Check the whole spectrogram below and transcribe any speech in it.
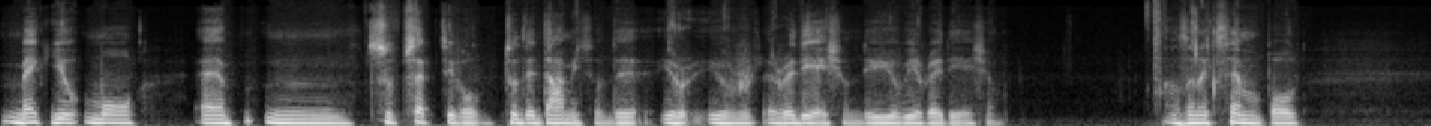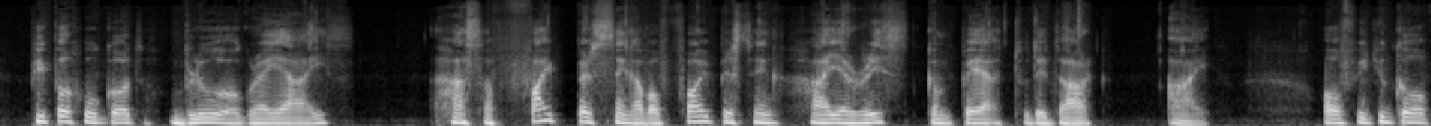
make you more mm, susceptible to the damage of the your, your radiation, the UV radiation. As an example, people who got blue or gray eyes has a 5%, about 5% higher risk compared to the dark eye. Or if you got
